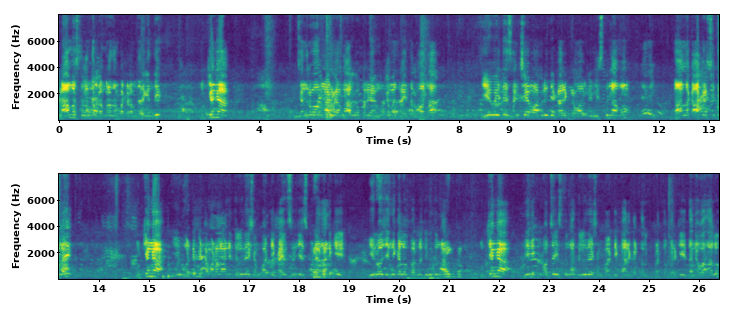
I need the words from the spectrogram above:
గ్రామస్తులంతా బ్రహ్మరథం పట్టడం జరిగింది. ముఖ్యంగా చంద్రబాబు నాయుడు గారు నాలుగో పర్యాయం ముఖ్యమంత్రి అయిన తర్వాత ఏవైతే సంక్షేమ అభివృద్ధి కార్యక్రమాలు మేము ఇస్తున్నామో దానిలకు ఆకర్షితులై ముఖ్యంగా ఈ ఒంటిమిట్ట మండలాన్ని తెలుగుదేశం పార్టీ కైవసం చేసుకునేదానికి ఈ రోజు ఎన్నికల బరిలో దిగుతున్నాం. ముఖ్యంగా దీనికి ప్రోత్సహిస్తున్న తెలుగుదేశం పార్టీ కార్యకర్తలకు ప్రతి ఒక్కరికి ధన్యవాదాలు.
